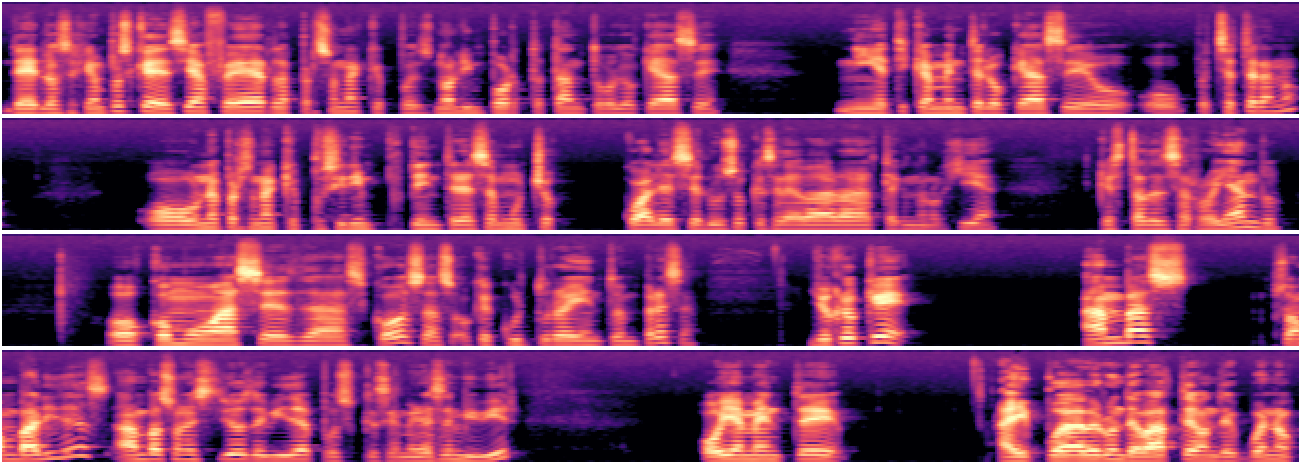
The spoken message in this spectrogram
De los ejemplos que decía Fer, la persona que pues no le importa tanto lo que hace, ni éticamente lo que hace o, etcétera, ¿no? O una persona que pues sí te interesa mucho cuál es el uso que se le va a dar a la tecnología que estás desarrollando o cómo haces las cosas o qué cultura hay en tu empresa. Yo creo que ambas son válidas, ambas son estilos de vida pues que se merecen vivir. Obviamente ahí puede haber un debate donde, bueno,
